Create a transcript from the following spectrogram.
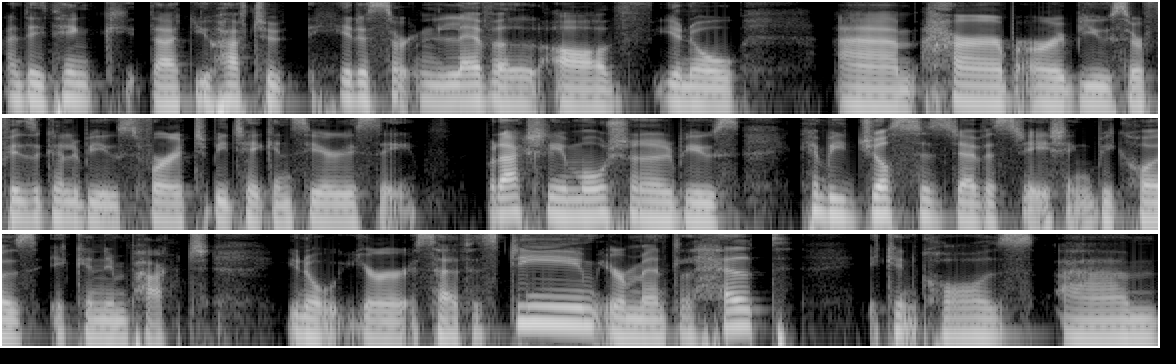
And they think that you have to hit a certain level of, you know, um, harm or abuse or physical abuse for it to be taken seriously. But actually, emotional abuse can be just as devastating because it can impact you know, your self esteem, your mental health. It can cause um,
